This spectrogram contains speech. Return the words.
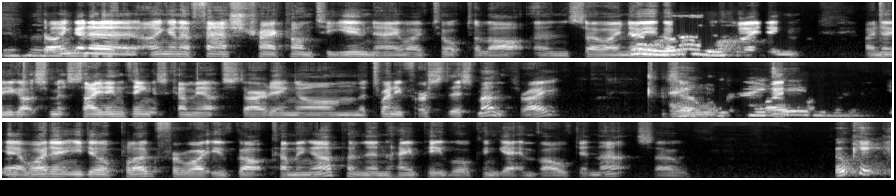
Mm-hmm. So I'm gonna I'm gonna fast track onto you now. I've talked a lot, and so I know oh, you got no. exciting. I know you got some exciting things coming up starting on the 21st of this month, right? So I, I why, yeah, why don't you do a plug for what you've got coming up, and then how people can get involved in that? So. Okay,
